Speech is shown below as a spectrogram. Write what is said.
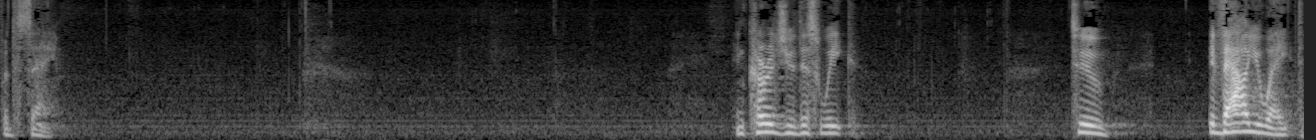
for the same. Encourage you this week to evaluate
